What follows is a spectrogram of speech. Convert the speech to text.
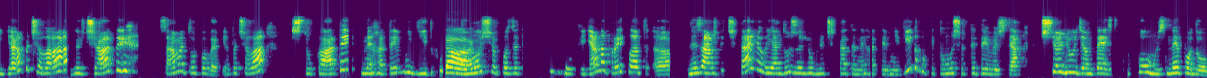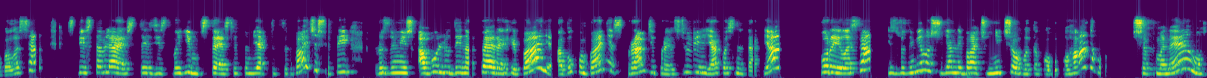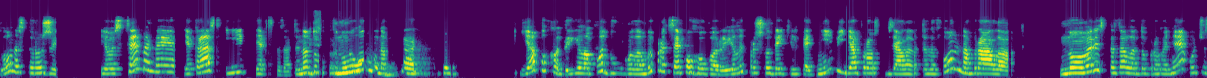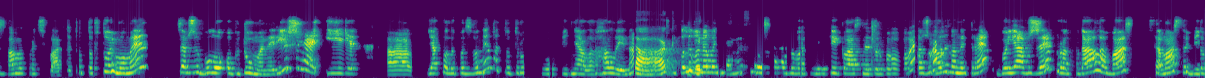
І я почала вивчати саме турбовеб. Я почала шукати негативні відгуки, Так. тому що позитивні відгуки я, наприклад, е, не завжди читаю, але я дуже люблю читати негативні відгуки, тому що ти дивишся, що людям десь комусь не подобалося, співставляєш це зі своїм всесвітом, як ти це бачиш, і ти розумієш, або людина перегибає, або компанія справді працює якось не так. Я порилася і зрозуміла, що я не бачу нічого такого поганого, щоб мене могло насторожити. І ось це мене якраз і як сказати, надовкнуло на Так. я походила, подумала, ми про це поговорили. Пройшло декілька днів, і я просто взяла телефон, набрала номер і сказала: Доброго дня, я хочу з вами працювати. Тобто, в той момент це вже було обдумане рішення, і а, я коли подзвонила, то трубку підняла Галина. Так. Коли вона мені розказувати, який класний турбовець, кажу, Галина, не треба, бо я вже продала вас сама собі.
